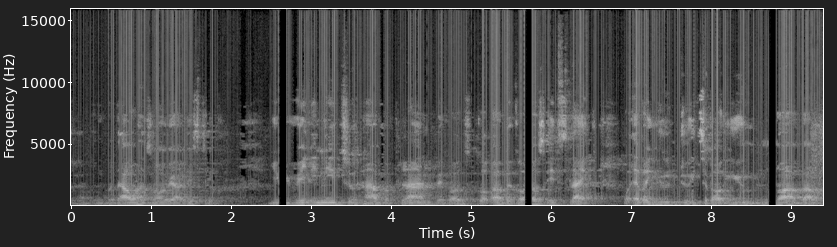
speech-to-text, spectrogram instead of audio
Um, but that one's not realistic. You really need to have a plan because uh, because it's like whatever you do, it's about you, not about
